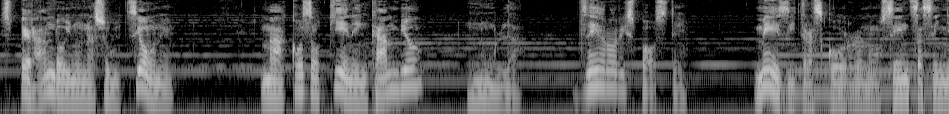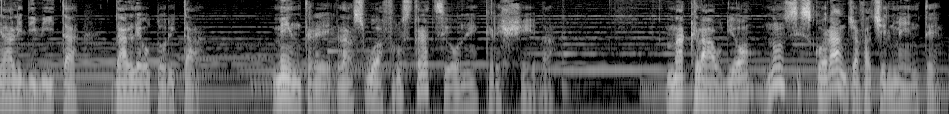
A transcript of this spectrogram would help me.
sperando in una soluzione. Ma cosa ottiene in cambio? Nulla. Zero risposte. Mesi trascorrono senza segnali di vita dalle autorità, mentre la sua frustrazione cresceva. Ma Claudio non si scoraggia facilmente.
